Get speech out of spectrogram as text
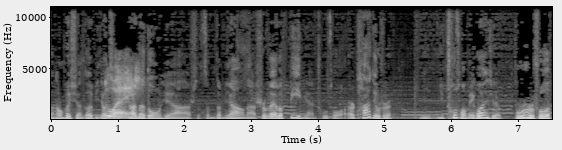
可能会选择比较简单的东西啊，是怎么怎么样呢？是为了避免出错。而他就是，你你出错没关系，不是说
